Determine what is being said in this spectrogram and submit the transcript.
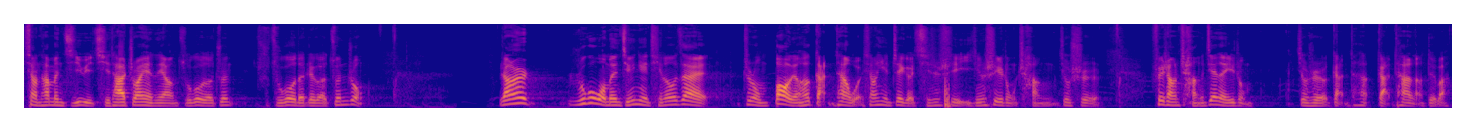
像他们给予其他专业那样足够的尊足够的这个尊重。然而，如果我们仅仅停留在这种抱怨和感叹，我相信这个其实是已经是一种常就是非常常见的一种就是感叹感叹了，对吧？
